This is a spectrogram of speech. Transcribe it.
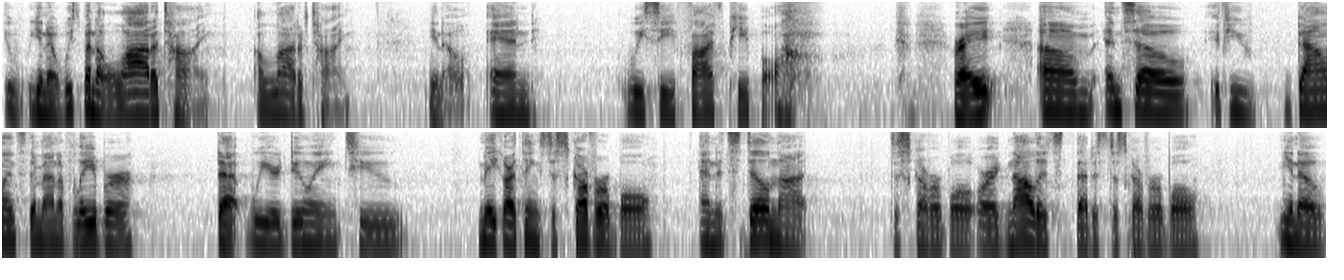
You- know, we spend a lot of time, a lot of time, you know, and we see five people, right? Um, and so if you balance the amount of labor that we are doing to make our things discoverable, and it's still not discoverable or acknowledged that it's discoverable, you know,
